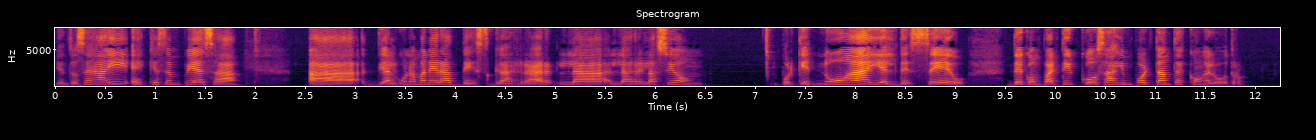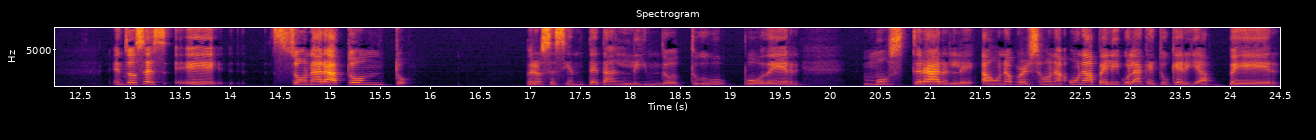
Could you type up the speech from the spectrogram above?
Y entonces ahí es que se empieza a, de alguna manera, desgarrar la, la relación porque no hay el deseo de compartir cosas importantes con el otro. Entonces, eh, sonará tonto, pero se siente tan lindo tú poder mostrarle a una persona una película que tú querías ver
